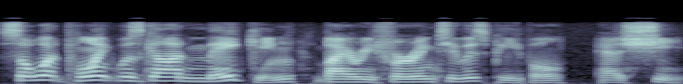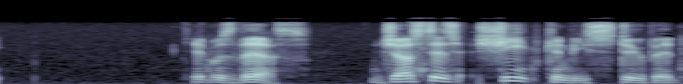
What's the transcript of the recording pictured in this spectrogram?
So, what point was God making by referring to his people as sheep? It was this just as sheep can be stupid,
